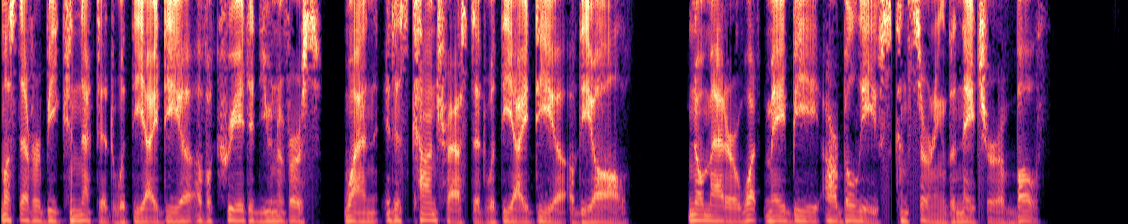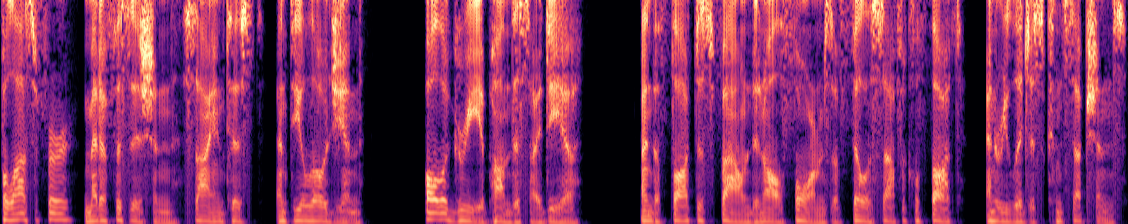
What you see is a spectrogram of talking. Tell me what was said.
must ever be connected with the idea of a created universe when it is contrasted with the idea of the all, no matter what may be our beliefs concerning the nature of both. Philosopher, metaphysician, scientist, and theologian all agree upon this idea, and the thought is found in all forms of philosophical thought and religious conceptions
